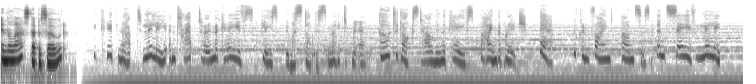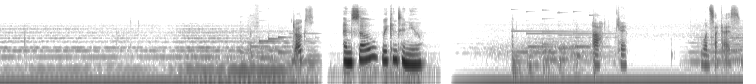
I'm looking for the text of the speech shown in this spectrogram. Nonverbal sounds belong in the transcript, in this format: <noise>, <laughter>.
In the last episode, He kidnapped Lily and trapped her in the caves. Please, you must stop this nightmare. Go to Dogstown in the caves behind the bridge. There, you can find answers and save Lily. Drugs? and so we continue. Ah, okay. One sec, guys.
